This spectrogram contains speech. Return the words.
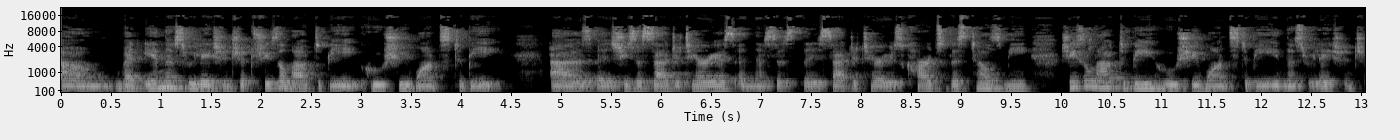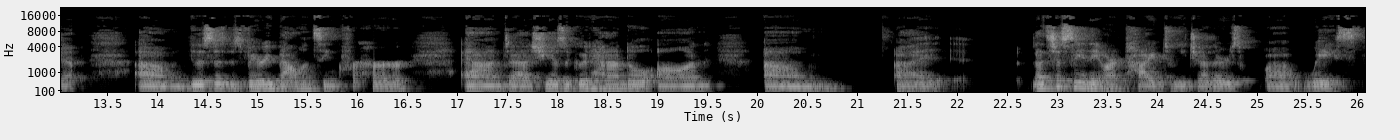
Um, but in this relationship she's allowed to be who she wants to be. As, as she's a Sagittarius and this is the Sagittarius card. So this tells me she's allowed to be who she wants to be in this relationship. Um, this is, is very balancing for her and uh, she has a good handle on. Um, uh, let's just say they aren't tied to each other's uh, waists.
